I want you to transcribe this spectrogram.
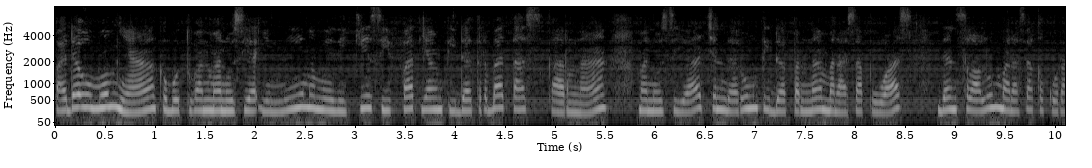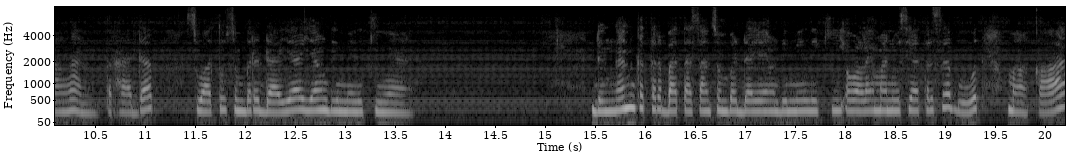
Pada umumnya, kebutuhan manusia ini memiliki sifat yang tidak terbatas karena manusia cenderung tidak pernah merasa puas dan selalu merasa kekurangan terhadap suatu sumber daya yang dimilikinya. Dengan keterbatasan sumber daya yang dimiliki oleh manusia tersebut, maka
